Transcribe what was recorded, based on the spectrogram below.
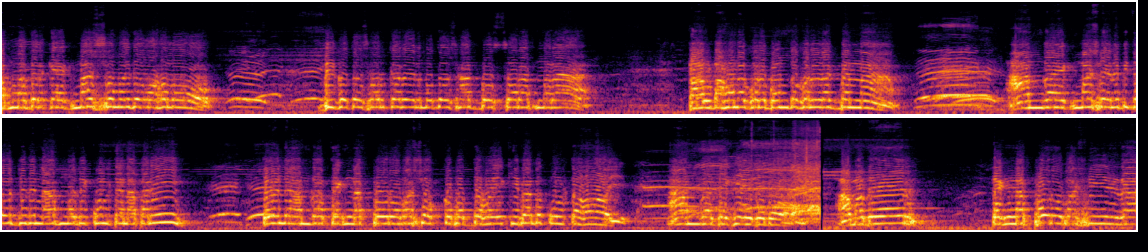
আপনাদেরকে এক মাস সময় দেওয়া হলো। বিগত সরকারের মতো সাত বছর আপনারা তাল বাহনা করে বন্ধ করে রাখবেন না। আমরা এক মাসের ভিতর যদি নাম নদী খুলতে না পারি, তাহলে আমরা টেকনাফ পৌরবাসী ঐক্যবদ্ধ হয়ে কীভাবে খুলতে হয়, আমরা দেখিয়ে দেব। আমাদের টেকনাফ পৌরবাসীরা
